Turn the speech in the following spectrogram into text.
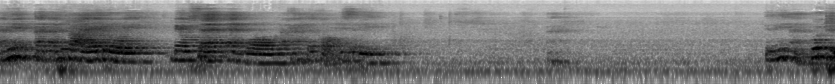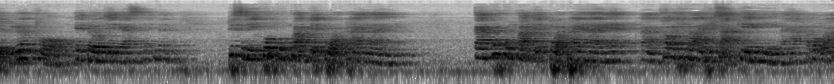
อันนี้อธิบายไว้โดยเมลแซนแอนด์วอลนะคะเจ้าของทฤษฎีทีนี้พูดถึงเรื่องของ endogenous นิดนึงทฤษฎีควบคุมความเจ็บปวดภายใน การควบคุมความเจ็บปวดภายในเนี่ยเขาอธิบายถึงสารเคมีนะคะเขาบอกว่า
